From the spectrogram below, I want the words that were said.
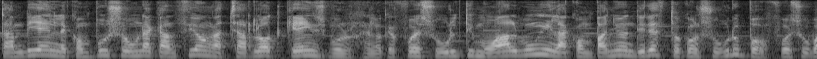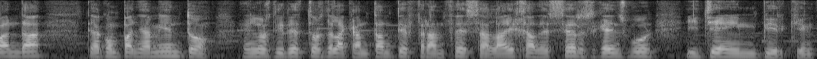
También le compuso una canción a Charlotte Gainsbourg en lo que fue su último álbum y la acompañó en directo con su grupo. Fue su banda de acompañamiento en los directos de la cantante francesa, la hija de Serge Gainsbourg y Jane Birkin.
